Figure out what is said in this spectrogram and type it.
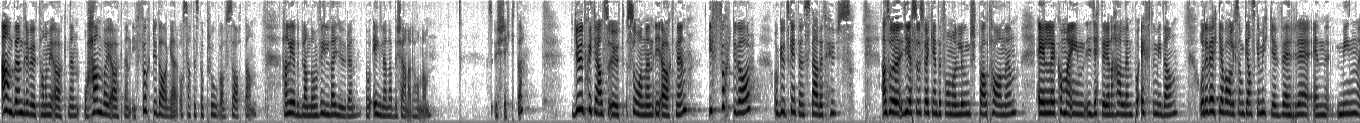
Anden drev ut honom i öknen och han var i öknen i 40 dagar och sattes på prov av Satan. Han levde bland de vilda djuren och änglarna betjänade honom. Så ursäkta. Gud skickar alltså ut sonen i öknen i 40 dagar och Gud ska inte ens städa ett hus. Alltså Jesus verkar inte få någon lunch på altanen eller komma in i jätterena hallen på eftermiddagen. Och det verkar vara liksom ganska mycket värre än min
